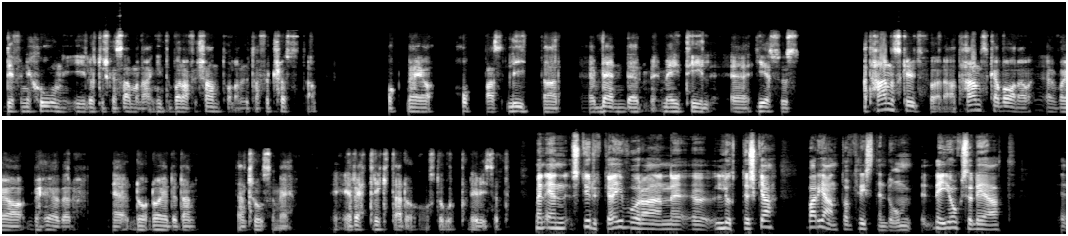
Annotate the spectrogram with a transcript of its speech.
definition i lutherska sammanhang. Inte bara för samtalande utan förtröstan. Och när jag hoppas, litar, eh, vänder mig till eh, Jesus. Att han ska utföra, att han ska vara eh, vad jag behöver. Eh, då, då är det den, den tro som är, är rätt riktad och, och stor på det viset. Men en styrka i våran eh, lutherska variant av kristendom, det är ju också det att eh,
